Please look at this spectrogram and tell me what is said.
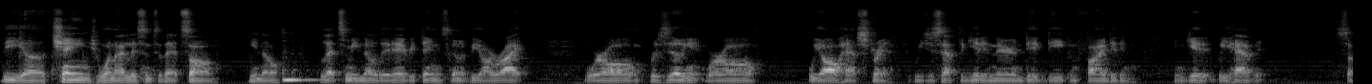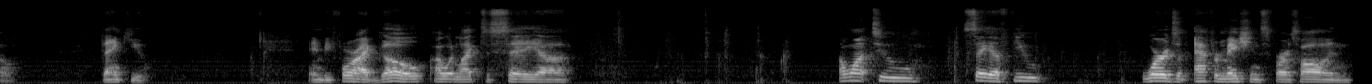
the uh, change when I listen to that song. You know, lets me know that everything's gonna be all right. We're all resilient. We're all we all have strength. We just have to get in there and dig deep and find it and, and get it. We have it. So, thank you. And before I go, I would like to say uh, I want to say a few words of affirmations for us all and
